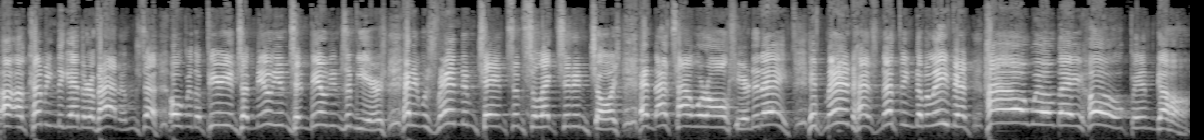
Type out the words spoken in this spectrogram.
a coming together of atoms uh, over the periods of millions and billions of years, and it was random chance of selection and choice, and that's how we're all here today. If man has nothing to believe in, how will they hope in God?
